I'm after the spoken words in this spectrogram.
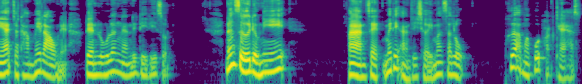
นี้จะทำให้เราเนี่ยเรียนรู้เรื่องนั้นได้ดีที่สุด หนังสือเดี๋ยวนี้อ่านเสร็จไม่ได้อ่านเฉยๆมาสรุป เพื่อเอามาพูดพอดแคสต์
